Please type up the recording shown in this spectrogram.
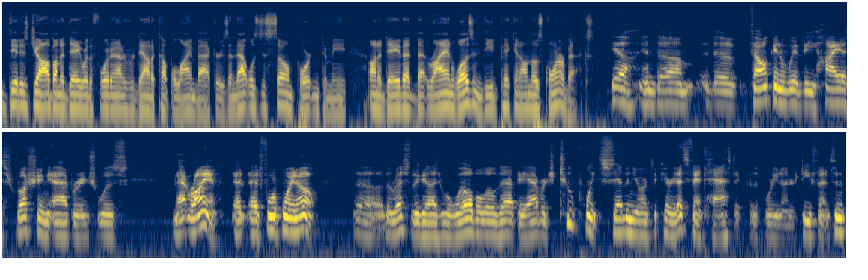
did his job on a day where the 49ers were down a couple linebackers. And that was just so important to me on a day that, that Ryan was indeed picking on those cornerbacks. Yeah, and um, the Falcon with the highest rushing average was Matt Ryan at, at 4.0. Uh, the rest of the guys were well below that. They averaged 2.7 yards a carry. That's fantastic for the 49ers defense. And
